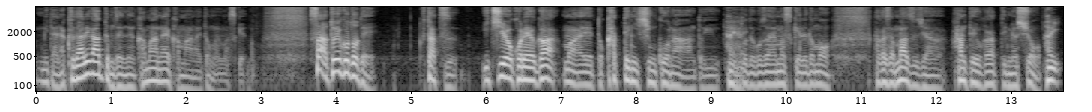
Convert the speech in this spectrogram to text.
みたいなくだりがあっても全然構わない構わないと思いますけれどさあということで2つ一応これが、まあえー、と勝手に新コーナー案ということでございますけれども、高橋さんまずじゃあ判定を伺ってみましょう。はい。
